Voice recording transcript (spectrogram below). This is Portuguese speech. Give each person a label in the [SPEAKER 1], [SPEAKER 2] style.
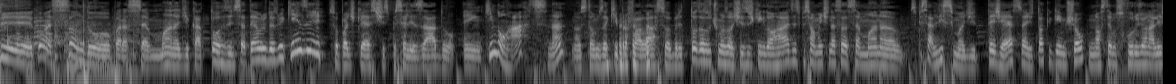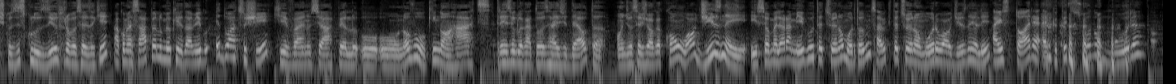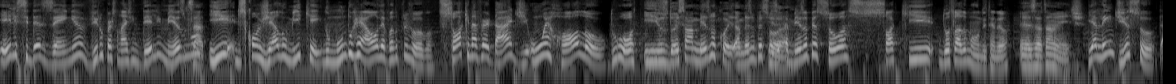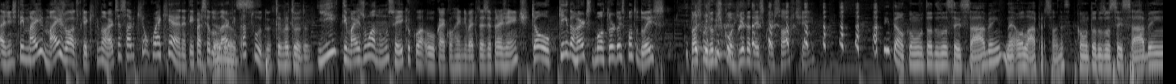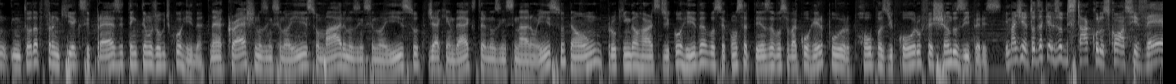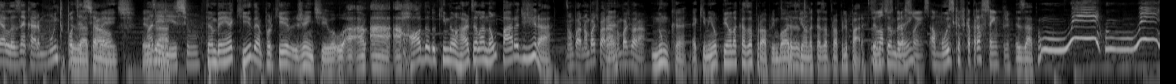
[SPEAKER 1] Vértice começando para a semana de 14 de setembro de 2015, seu podcast especializado em Kingdom Hearts, né? Nós estamos aqui para falar sobre todas as últimas notícias de Kingdom Hearts, especialmente nessa semana especialíssima de TGS, né, de Tokyo Game Show. Nós temos furos jornalísticos exclusivos para vocês aqui, a começar pelo meu querido amigo Eduardo Sushi, que vai anunciar pelo o, o novo Kingdom Hearts 3,14 Raiz de Delta, onde você joga com Walt Disney e seu melhor amigo Tetsuya Nomura. Todo mundo sabe que Tetsuya Nomura, o Walt Disney ali.
[SPEAKER 2] A história é que o Tetsuya Nomura, ele se desenha, vira um personagem dele mesmo
[SPEAKER 1] Exato.
[SPEAKER 2] e descongela o Mickey no mundo real levando pro jogo. Só que na verdade, um é Hollow do outro.
[SPEAKER 1] E os dois são a mesma coisa, a mesma pessoa.
[SPEAKER 2] A mesma pessoa, só que do outro lado do mundo, entendeu?
[SPEAKER 1] Exatamente.
[SPEAKER 2] E além disso, a gente tem mais, mais jogos, porque Kingdom Hearts você sabe que, como é que é, né? Tem pra celular, tem pra tudo.
[SPEAKER 1] Tem pra tudo.
[SPEAKER 2] E tem mais um anúncio aí que o, o Kai vai trazer pra gente, que é o Kingdom Hearts Motor 2.2. Próximo jogo de corrida da Squaresoft aí.
[SPEAKER 3] Então, como todos vocês sabem, né? Olá, personas. Como todos vocês sabem, em toda franquia que se preze tem que ter um jogo de corrida, né? Crash nos ensinou isso, Mario nos ensinou isso, Jack and Dexter nos ensinaram isso. Então, pro Kingdom Hearts de corrida, você com certeza você vai correr por roupas de couro fechando zíperes.
[SPEAKER 1] Imagina, todos aqueles obstáculos com as fivelas, né, cara? Muito potencial.
[SPEAKER 3] Exatamente. Exato.
[SPEAKER 1] Maneiríssimo.
[SPEAKER 3] Também aqui, né? Porque, gente, a, a, a roda do Kingdom Hearts ela não para de girar.
[SPEAKER 1] Não, não pode parar,
[SPEAKER 3] É.
[SPEAKER 1] não pode parar.
[SPEAKER 3] Nunca. É que nem o peão da casa própria, embora
[SPEAKER 1] Exato.
[SPEAKER 3] o peão da casa própria ele para.
[SPEAKER 2] Nos nossos corações. A música fica pra sempre.
[SPEAKER 3] Exato.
